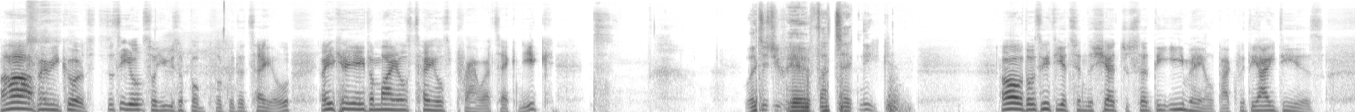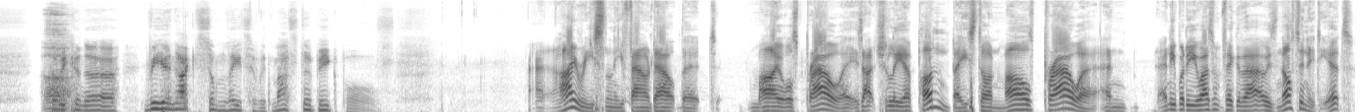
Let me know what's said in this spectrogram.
Ah, very good. Does he also use a bum plug with a tail, aka the Miles Tails Prower technique? Where did you hear of that technique? Oh, those idiots in the shed just sent the email back with the ideas. So we Ah. can uh, reenact some later with Master Big Balls. And I recently found out that Miles Prower is actually a pun based on Miles per hour, and anybody who hasn't figured that out is not an idiot.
